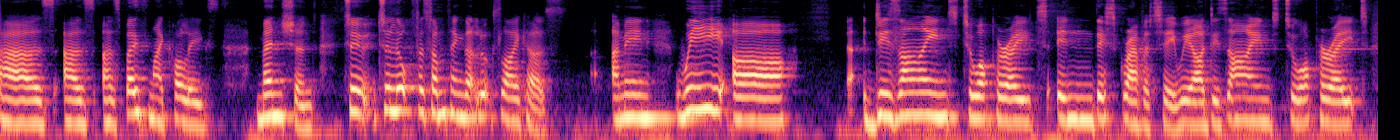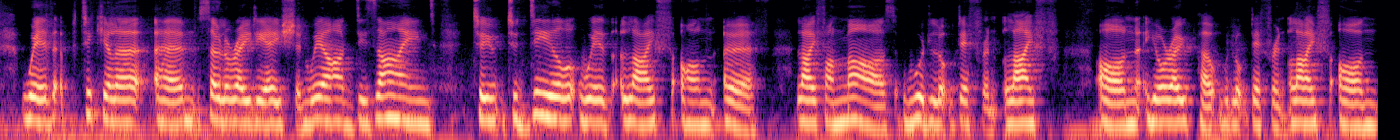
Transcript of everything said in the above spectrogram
as, as, as both my colleagues mentioned, to, to look for something that looks like us. I mean, we are designed to operate in this gravity. We are designed to operate with a particular um, solar radiation. We are designed to, to deal with life on Earth. Life on Mars would look different. Life on Europa would look different. Life on,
